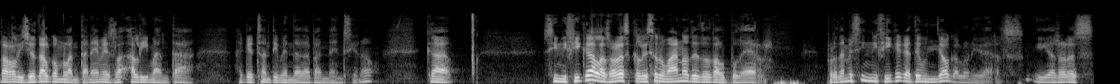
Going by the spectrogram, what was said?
La religió, tal com l'entenem, és alimentar aquest sentiment de dependència, no? Que significa, aleshores, que l'ésser humà no té tot el poder, però també significa que té un lloc a l'univers. I aleshores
